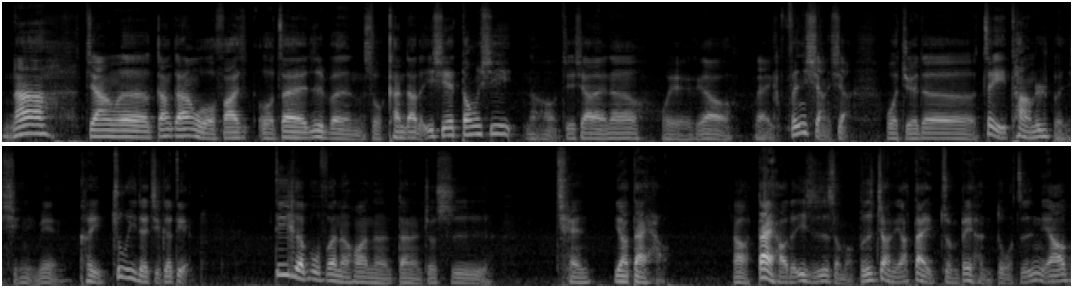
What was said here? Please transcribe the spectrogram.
那讲了刚刚我发我在日本所看到的一些东西，然后接下来呢，我也要来分享一下，我觉得这一趟日本行里面可以注意的几个点。第一个部分的话呢，当然就是钱要带好啊，带好的意思是什么？不是叫你要带准备很多，只是你要，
